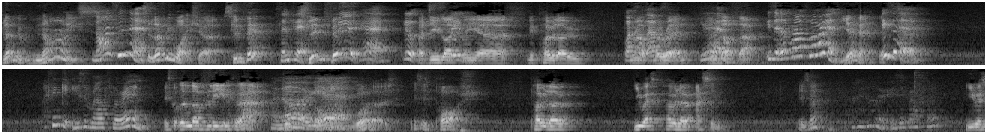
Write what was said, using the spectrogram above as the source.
nice. Nice, isn't it? It's a lovely white shirt. Slim fit. Slim fit. Slim fit. Yeah, look. I do like slim. my uh, my polo But I thought that Ralph Lauren. Yeah. I love that. Is it a Ralph Lauren? Yeah. Is it? I think it is a Ralph Lauren. It's got the lovely look at that. I know, The- yeah. Oh my word, this is posh. Polo, US Polo Assen. Is that I don't know. Is it Ralph Lauren? US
